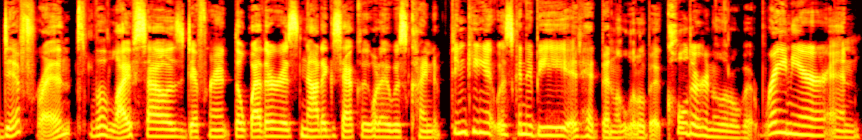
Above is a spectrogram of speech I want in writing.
different. The lifestyle is different. The weather is not exactly what I was kind of thinking it was going to be. It had been a little bit colder and a little bit rainier and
